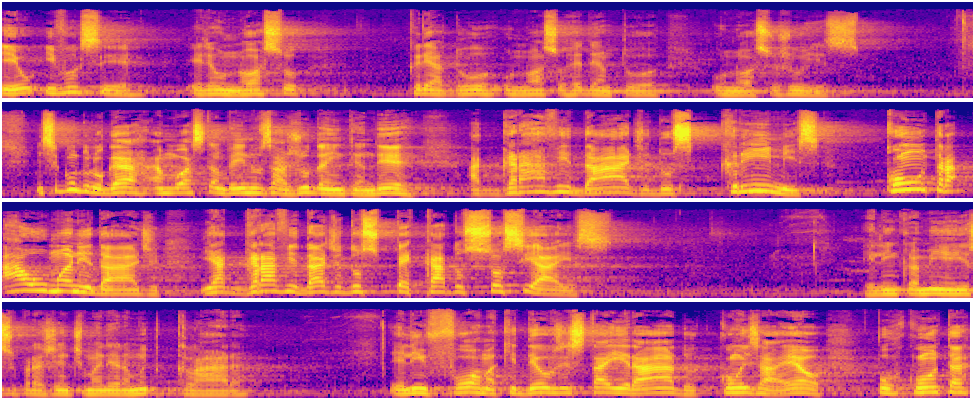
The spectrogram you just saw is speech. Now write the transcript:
eu e você. Ele é o nosso Criador, o nosso Redentor, o nosso juiz. Em segundo lugar, Amós também nos ajuda a entender a gravidade dos crimes contra a humanidade e a gravidade dos pecados sociais. Ele encaminha isso para a gente de maneira muito clara. Ele informa que Deus está irado com Israel por conta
